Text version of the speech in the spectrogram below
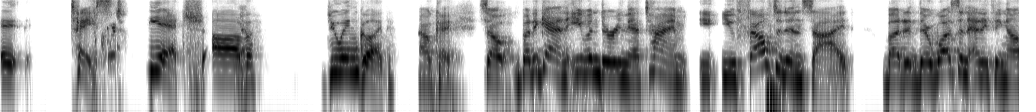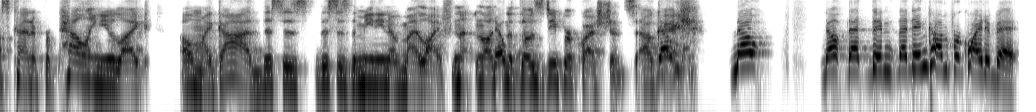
it, taste the itch of yeah. doing good. Okay. So, but again, even during that time, you, you felt it inside, but there wasn't anything else kind of propelling you like, oh my God, this is this is the meaning of my life. Not, nope. those deeper questions. Okay. Nope. nope. Nope. That didn't that didn't come for quite a bit.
